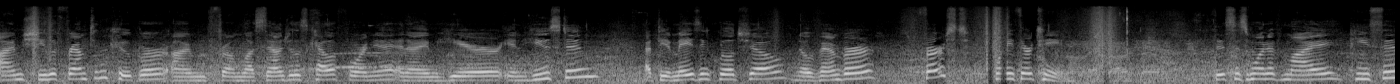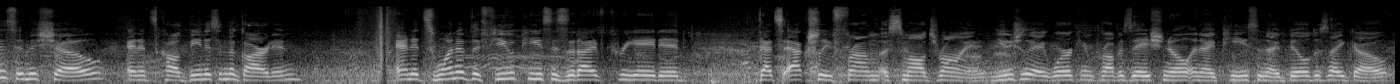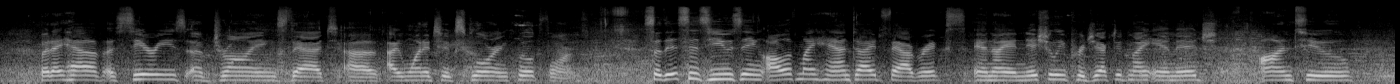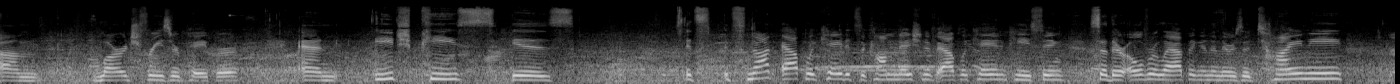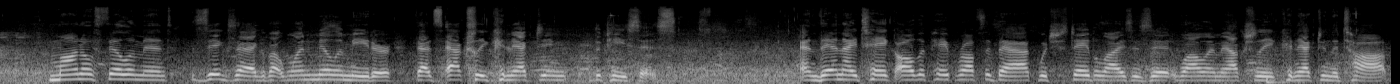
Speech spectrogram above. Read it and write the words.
I'm Sheila Frampton Cooper. I'm from Los Angeles, California, and I'm here in Houston at the Amazing Quilt Show, November 1st, 2013. This is one of my pieces in the show, and it's called Venus in the Garden. And it's one of the few pieces that I've created that's actually from a small drawing. Usually I work improvisational and I piece and I build as I go but I have a series of drawings that uh, I wanted to explore in quilt form. So this is using all of my hand-dyed fabrics and I initially projected my image onto um, large freezer paper and each piece is it's it's not applique it's a combination of applique and piecing so they're overlapping and then there's a tiny monofilament zigzag about one millimeter that's actually connecting the pieces. And then I take all the paper off the back, which stabilizes it while I'm actually connecting the top.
